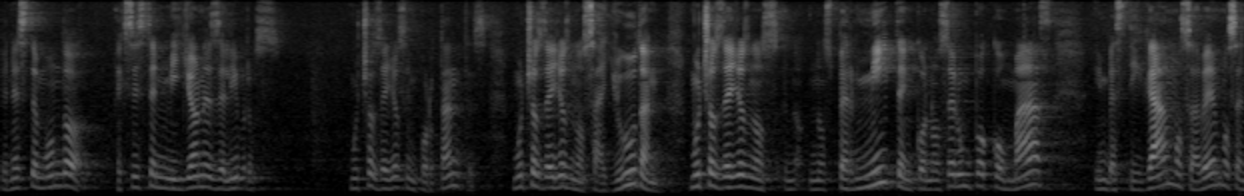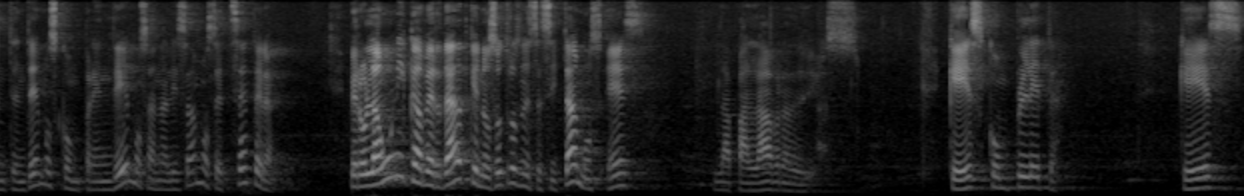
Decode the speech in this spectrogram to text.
En este mundo existen millones de libros, muchos de ellos importantes, muchos de ellos nos ayudan, muchos de ellos nos, nos permiten conocer un poco más investigamos, sabemos, entendemos, comprendemos, analizamos, etc. Pero la única verdad que nosotros necesitamos es la palabra de Dios, que es completa, que es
